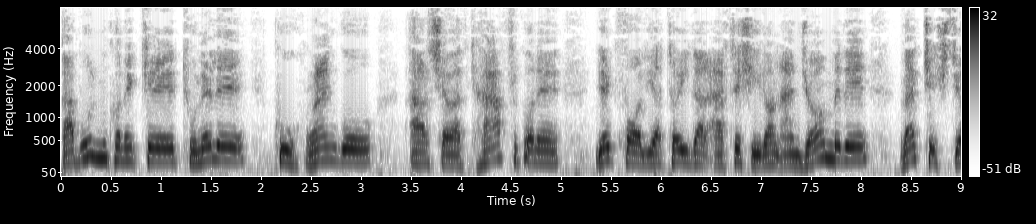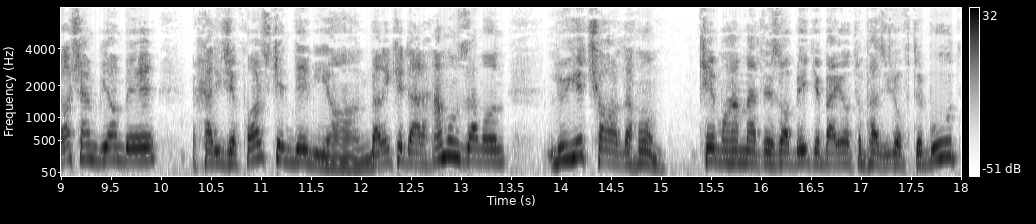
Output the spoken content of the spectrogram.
قبول می‌کنه که تونل کوهرنگ و عرض شود حفر کنه یک فعالیتهایی در ارتش ایران انجام بده و کشتیاش هم بیان به خلیج فارس که نمیان. برای اینکه در همون زمان لوی چهاردهم که محمد رضا بیگ بیات پذیرفته بود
